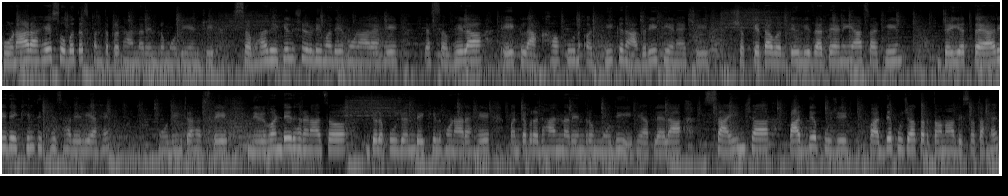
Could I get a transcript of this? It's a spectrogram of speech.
होणार आहे. सोबतच पंतप्रधान नरेंद्र मोदी यांची सभा देखील शिर्डीमध्ये होणार आहे. त्या सभेला एक लाखाहून अधिक नागरिक येण्याची शक्यता वर्तवली जाते आणि यासाठी जय्यत तयारी देखील तिथे झालेली आहे. मोदींच्या हस्ते निळवंडे धरणाचं जलपूजन देखील होणार आहे. पंतप्रधान नरेंद्र मोदी हे आपल्याला साईंच्या पाद्यपूजे पाद्यपूजा करताना दिसत आहेत.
